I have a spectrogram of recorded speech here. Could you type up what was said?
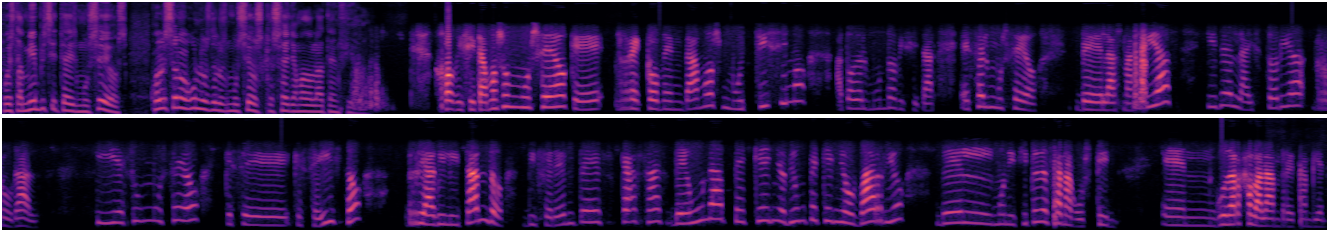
pues también visitáis museos. ¿Cuáles son algunos de los museos que os ha llamado la atención? Jo, visitamos un museo que recomendamos muchísimo a todo el mundo visitar. Es el Museo de las Masías y de la Historia Rural. Y es un museo que se, que se hizo rehabilitando diferentes casas de una pequeño, de un pequeño barrio del municipio de San Agustín, en Gudarja Balambre también.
